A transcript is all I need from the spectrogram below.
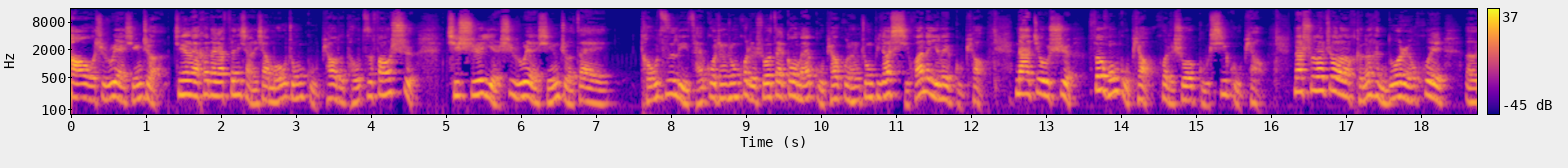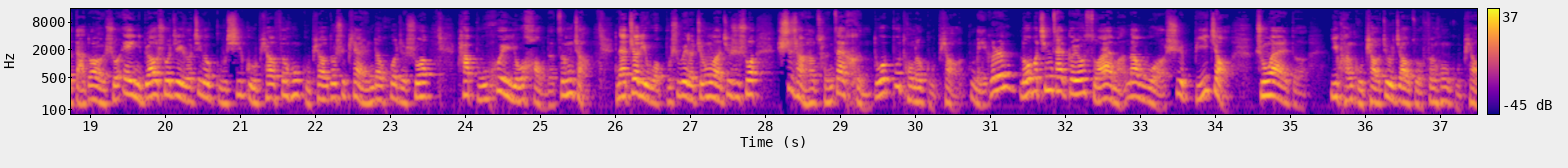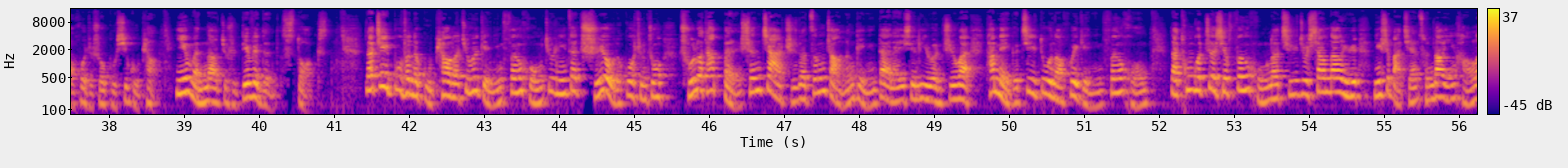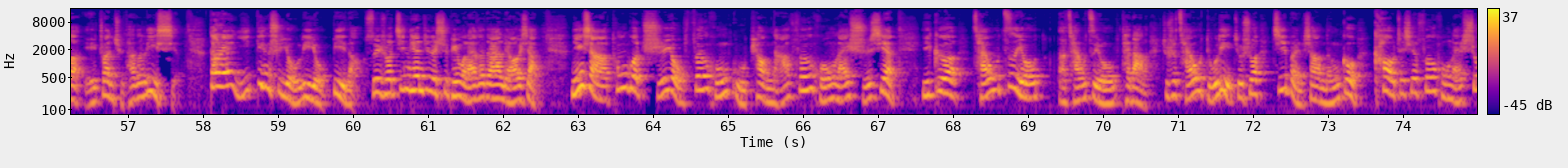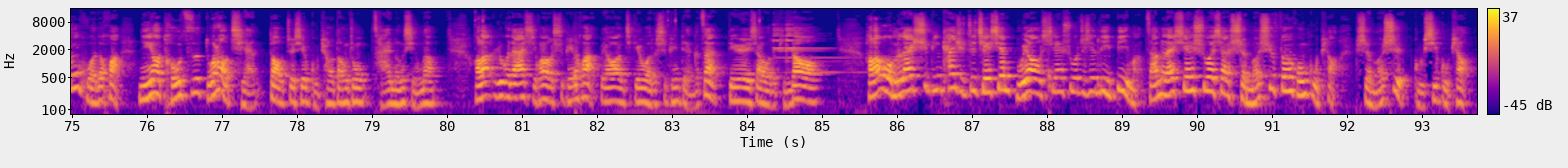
好，我是如眼行者，今天来和大家分享一下某种股票的投资方式，其实也是如眼行者在。投资理财过程中，或者说在购买股票过程中比较喜欢的一类股票，那就是分红股票或者说股息股票。那说到这了，可能很多人会呃打断我说，哎，你不要说这个这个股息股票、分红股票都是骗人的，或者说它不会有好的增长。那这里我不是为了争论，就是说市场上存在很多不同的股票，每个人萝卜青菜各有所爱嘛。那我是比较钟爱的。一款股票就叫做分红股票，或者说股息股票，英文呢就是 dividend stocks。那这部分的股票呢，就会给您分红，就是您在持有的过程中，除了它本身价值的增长能给您带来一些利润之外，它每个季度呢会给您分红。那通过这些分红呢，其实就相当于您是把钱存到银行了，诶赚取它的利息。当然，一定是有利有弊的。所以说，今天这个视频我来和大家聊一下。您想通过持有分红股票拿分红来实现一个财务自由啊？财务自由太大了，就是财务独立，就是说基本上能够靠这些分红来生活的话，您要投资多少钱到这些股票当中才能行呢？好了，如果大家喜欢我视频的话，不要忘记给我的视频点个赞，订阅一下我的频道哦。好了，我们来视频开始之前，先不要先说这些利弊嘛，咱们来先说一下什么是分红股票，什么是股息股票。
